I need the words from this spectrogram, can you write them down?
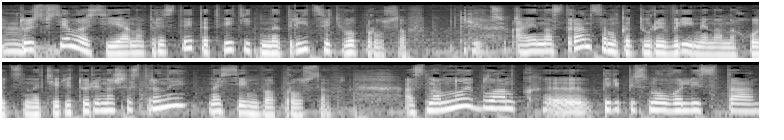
Угу. То есть всем россиянам предстоит ответить на 30 вопросов. 30. А иностранцам, которые временно находятся на территории нашей страны, на 7 вопросов. Основной бланк э, переписного листа,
